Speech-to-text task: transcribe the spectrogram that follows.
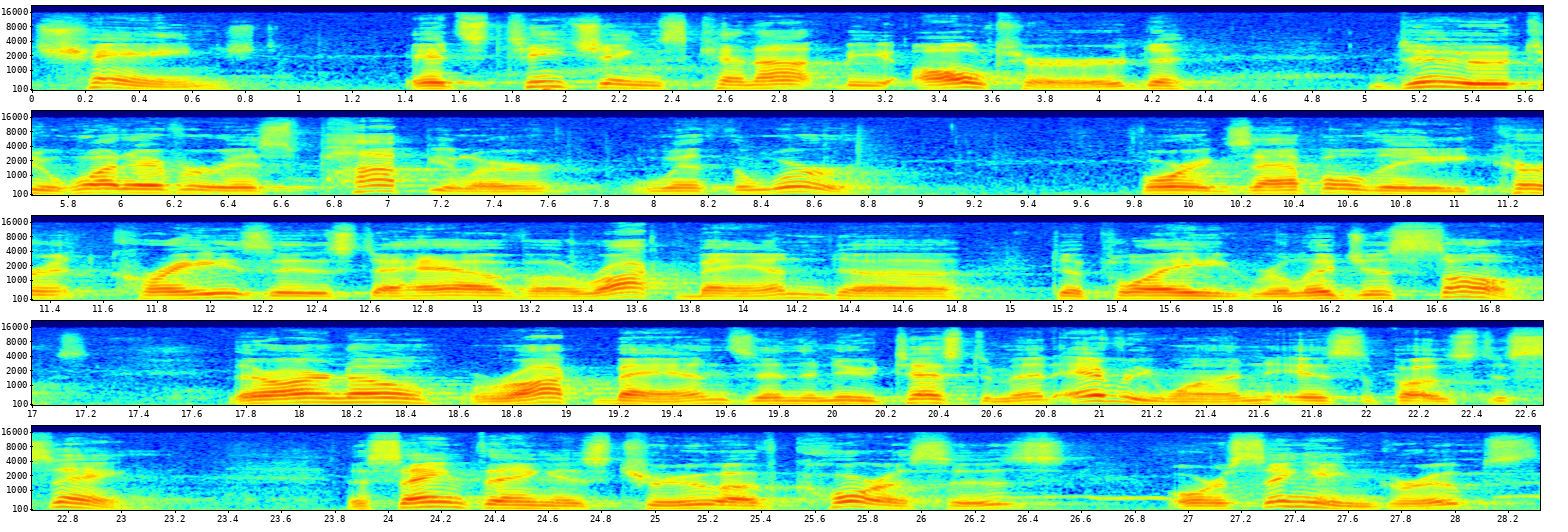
changed, its teachings cannot be altered due to whatever is popular with the world. For example, the current craze is to have a rock band uh, to play religious songs. There are no rock bands in the New Testament. Everyone is supposed to sing. The same thing is true of choruses or singing groups.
